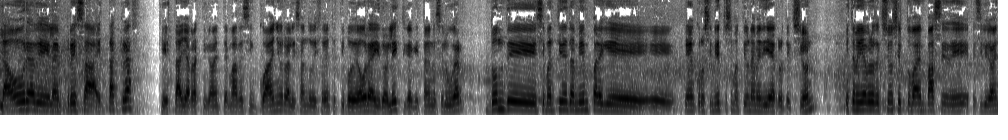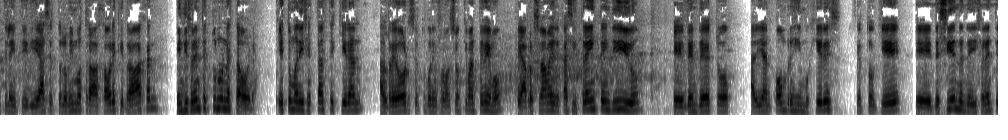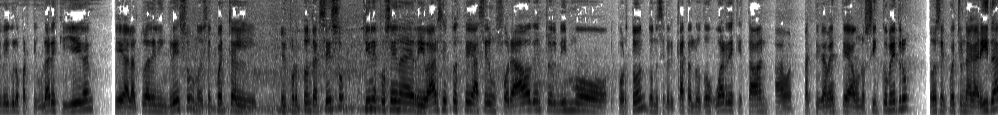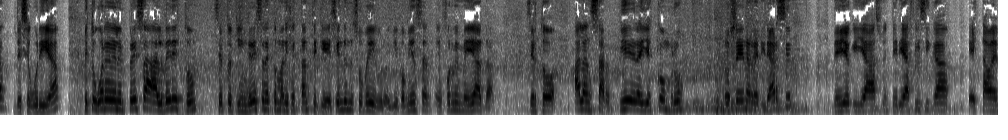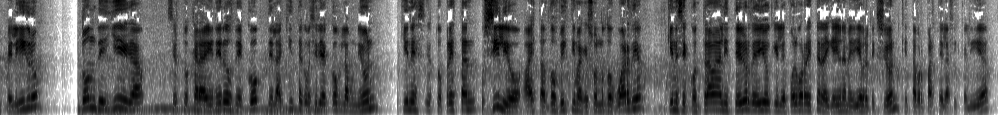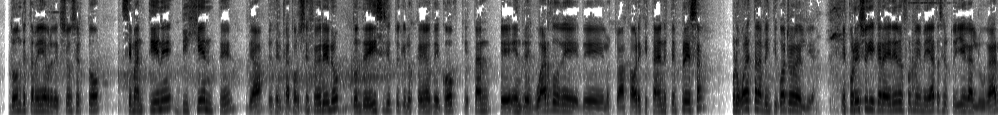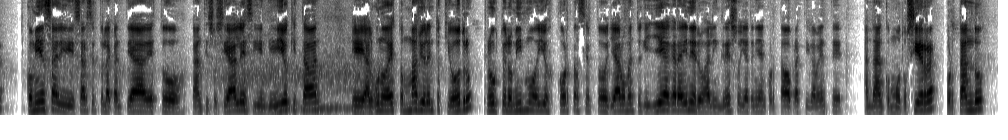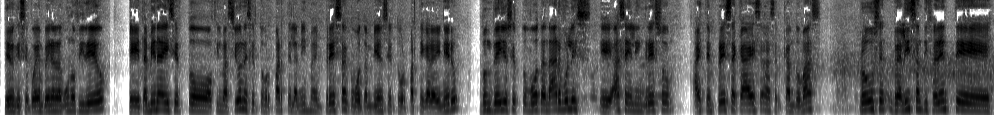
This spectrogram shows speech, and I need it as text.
la obra de la empresa Statcraft, que está ya prácticamente más de cinco años realizando diferentes tipos de obras hidroeléctricas que están en ese lugar, donde se mantiene también para que eh, tengan conocimiento, se mantiene una medida de protección. Esta medida de protección ¿cierto? va en base de específicamente la integridad de los mismos trabajadores que trabajan en diferentes turnos en esta obra. Estos manifestantes que eran alrededor, ¿cierto? por información que mantenemos, eh, aproximadamente casi 30 individuos, eh, dentro de estos habían hombres y mujeres ¿cierto? que eh, descienden de diferentes vehículos particulares que llegan a la altura del ingreso, donde se encuentra el, el, portón de acceso, quienes proceden a derribar, ¿cierto? Este, a hacer un forado dentro del mismo portón, donde se percatan los dos guardias que estaban prácticamente a unos 5 metros, donde se encuentra una garita de seguridad. Estos guardias de la empresa, al ver esto, ¿cierto? que ingresan estos manifestantes que descienden de sus vehículos y que comienzan en forma inmediata ¿cierto? a lanzar piedra y escombros, proceden a retirarse debido a que ya su integridad física estaba en peligro, donde llega ciertos carabineros de COP, de la quinta comisaría COP La Unión, quienes ¿cierto? prestan auxilio a estas dos víctimas que son los dos guardias, quienes se encontraban al interior debido a que les vuelvo a reiterar que hay una medida de protección que está por parte de la Fiscalía, donde esta medida de protección ¿cierto? se mantiene vigente ya desde el 14 de febrero, donde dice ¿cierto? que los carabineros de COP que están eh, en resguardo de, los trabajadores que están en esta empresa, por lo cual están las 24 horas del día. Es por eso que Carabinero en forma inmediata ¿cierto? llega al lugar, comienza a divisar ¿cierto? la cantidad de estos antisociales y individuos que estaban, eh, algunos de estos más violentos que otros. Producto de lo mismo, ellos cortan, ¿cierto? ya al momento que llega Carabineros al ingreso, ya tenían cortado prácticamente, andaban con motosierra, cortando, creo que se pueden ver en algunos videos. Eh, también hay ciertas filmaciones, ¿cierto? por parte de la misma empresa, como también cierto por parte de Carabineros, donde ellos cierto botan árboles, eh, hacen el ingreso a esta empresa, cada vez se van acercando más, producen, realizan diferentes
